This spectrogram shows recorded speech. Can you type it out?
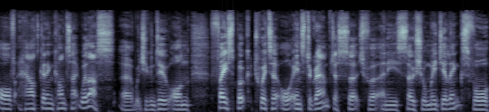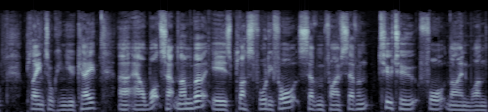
of how to get in contact with us, uh, which you can do on Facebook, Twitter, or Instagram. Just search for any social media links for Plane Talking UK. Uh, our WhatsApp number is plus 44 757 2249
